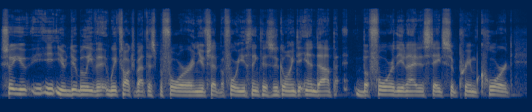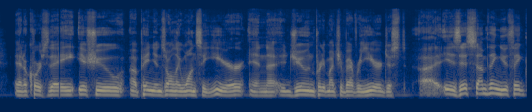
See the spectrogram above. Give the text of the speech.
So you you do believe that we've talked about this before, and you've said before you think this is going to end up before the United States Supreme Court. And of course, they issue opinions only once a year in uh, June, pretty much of every year. Just uh, is this something you think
